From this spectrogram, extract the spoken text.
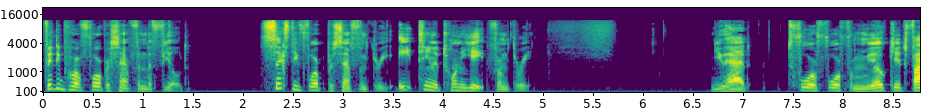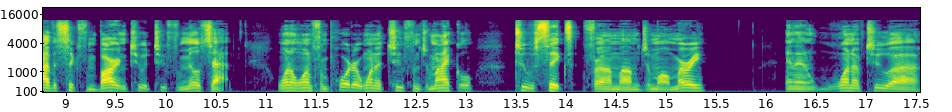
54% from the field, 64% from three, 18 to 28 from three. You had 4 4 from Jokic, 5 of 6 from Barton, 2 of 2 from Millsap, 1 of 1 from Porter, 1 of 2 from JaMychal, 2 of 6 from um, Jamal Murray, and then 1 of 2 uh,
